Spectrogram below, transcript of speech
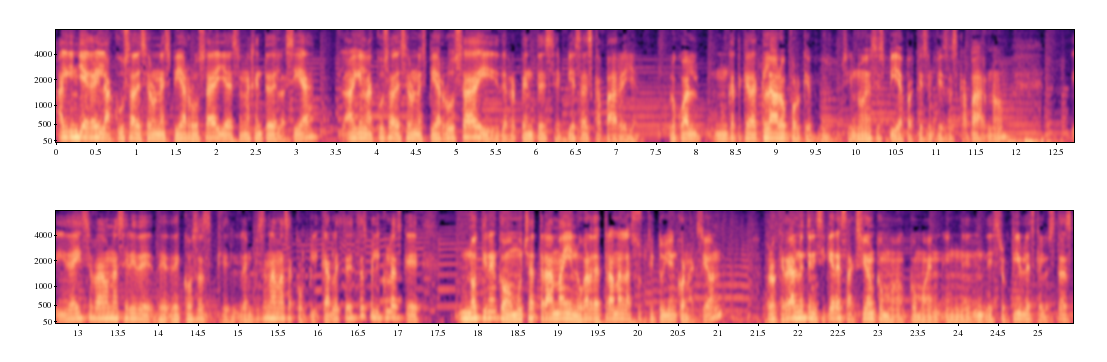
alguien llega y la acusa de ser una espía rusa. Ella es un agente de la CIA. Alguien la acusa de ser una espía rusa y de repente se empieza a escapar ella. Lo cual nunca te queda claro porque pues, si no es espía, ¿para qué se empieza a escapar, no? Y de ahí se va una serie de, de- cosas que le empiezan nada más a complicar. historia. Estas películas que no tienen como mucha trama y en lugar de trama la sustituyen con acción. Pero que realmente ni siquiera es acción como, como en, en Indestructibles, que lo estás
